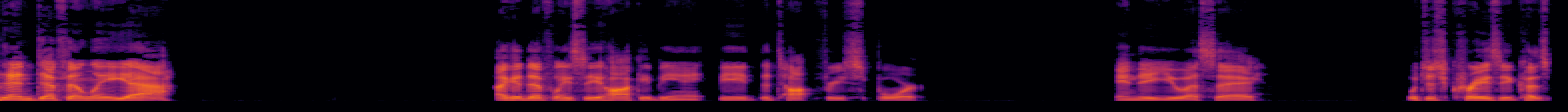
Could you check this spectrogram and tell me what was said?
then definitely, yeah. I can definitely see hockey being be the top free sport in the USA. Which is crazy because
